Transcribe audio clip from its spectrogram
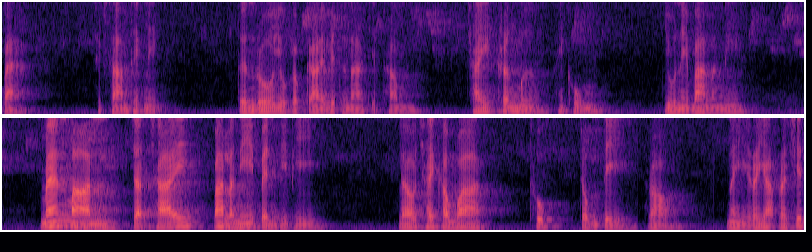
แปดสิบสามเทคนิค ตื่นรู้อยู่กับกายเวทนาจิตธรรม ใช้เครื่องมือให้คุ้ม อยู่ในบ้านหลังนี้ แม้นมารจะใช้บ้านหลังนี้เป็นพีพีแล้วใช้คำว่า ทุกโจมตีเราในระยะประชิด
